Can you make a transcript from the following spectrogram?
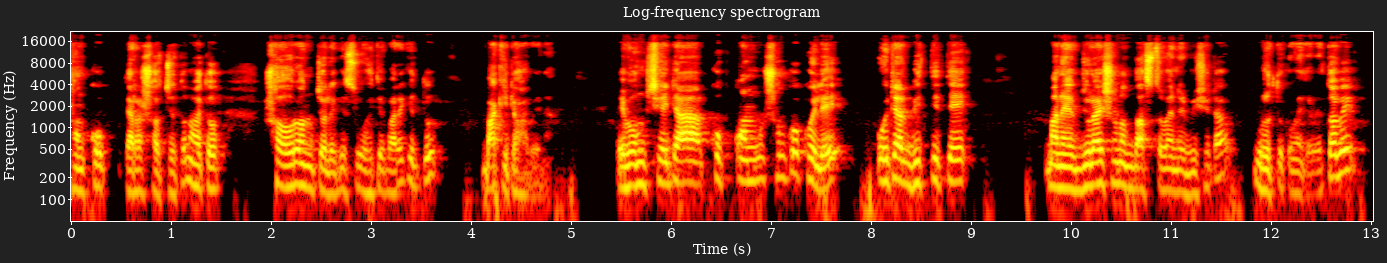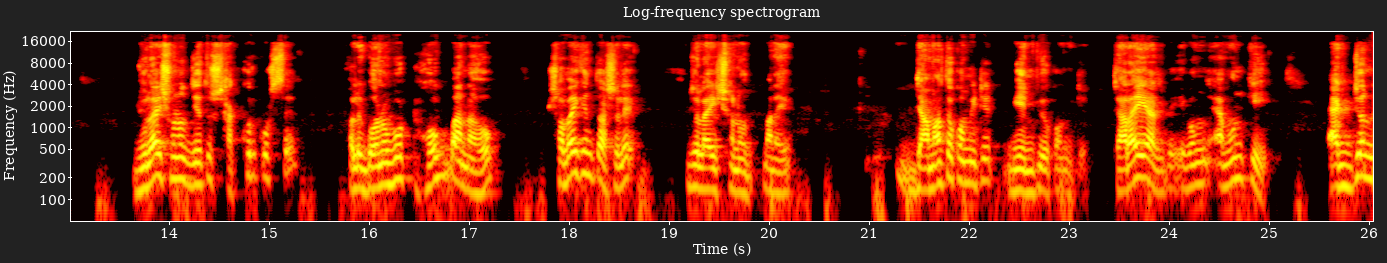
সংখ্যক যারা সচেতন, হয়তো শহর অঞ্চলে কিছু হইতে পারে, কিন্তু বাকিটা হবে না। এবং সেটা খুব কম সংখ্যক হইলে ওইটার ভিত্তিতে মানে জুলাই সনদ বাস্তবায়নের বিষয়টা গুরুত্ব কমে যাবে। তবে জুলাই সনদ যেহেতু স্বাক্ষর করছে, ফলে গণভোট হোক বা না হোক, সবাই কিন্তু আসলে জুলাই সনদ মানে জামাতও কমিটেড, বিএনপিও কমিটেড, যারাই আসবে এবং এমনকি একজন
